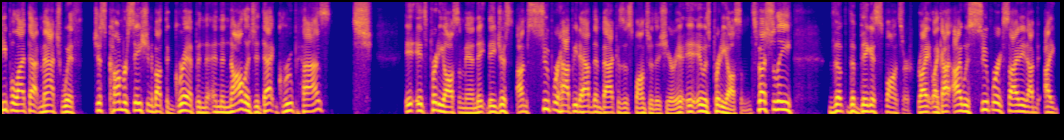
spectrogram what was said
people at that match with just conversation about the grip and the, and the knowledge that that group has. It, it's pretty awesome, man. They they just I'm super happy to have them back as a sponsor this year. It, it, it was pretty awesome, especially the the biggest sponsor, right? Like I, I was super excited. I I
